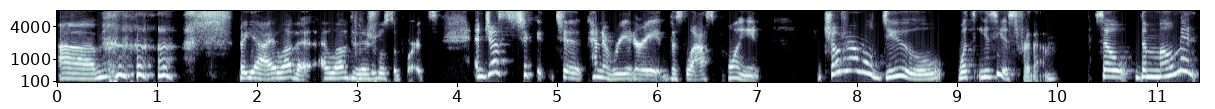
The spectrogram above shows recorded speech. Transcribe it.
Um, but yeah, I love it. I love the visual supports. And just to, to kind of reiterate this last point, children will do what's easiest for them so the moment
